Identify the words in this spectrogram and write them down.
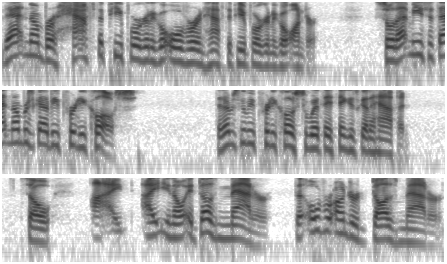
that number half the people are going to go over and half the people are going to go under. So that means that that number's got to be pretty close. The number's going to be pretty close to what they think is going to happen. So I, I, you know, it does matter. The over under does matter.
